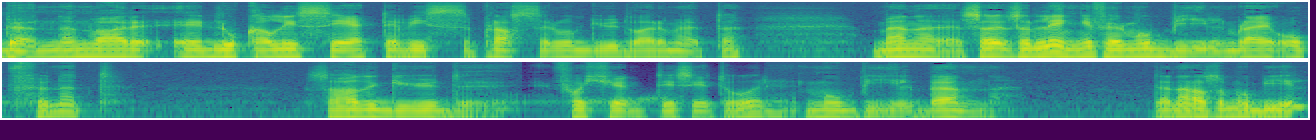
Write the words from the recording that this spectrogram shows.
bønnen var eh, lokalisert til visse plasser hvor Gud var å møte. Men eh, så, så lenge før mobilen blei oppfunnet, så hadde Gud forkynt i sitt ord mobilbønn. Den er altså mobil.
